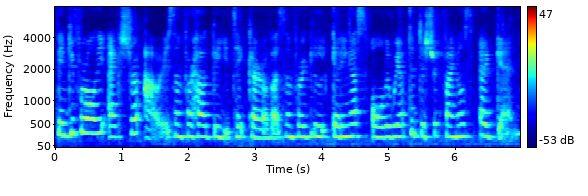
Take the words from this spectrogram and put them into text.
Thank you for all the extra hours and for how good you take care of us and for getting us all the way up to district finals again.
